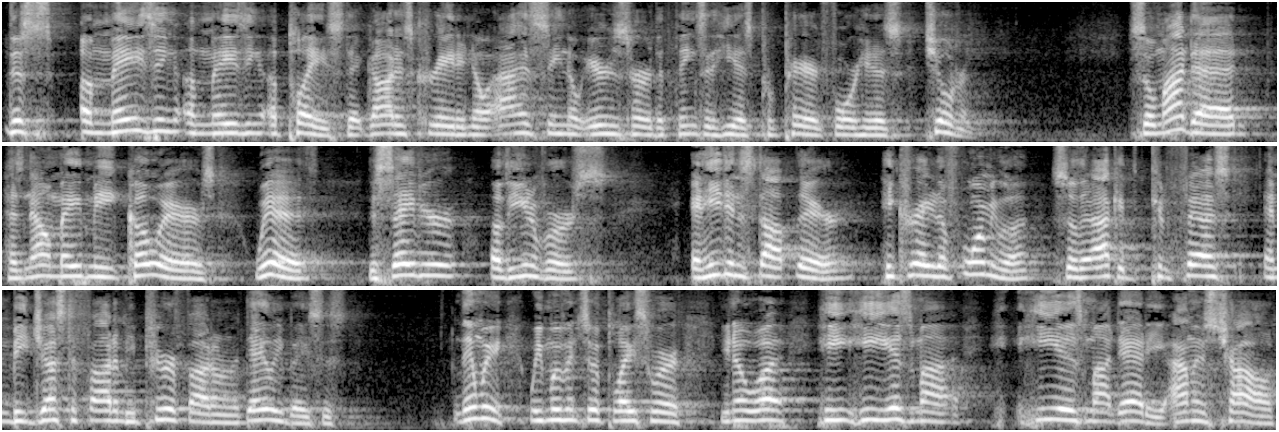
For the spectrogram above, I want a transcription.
this amazing, amazing a place that God has created. No eye has seen, no ear has heard the things that He has prepared for His children. So my dad has now made me co heirs with the Savior of the universe, and He didn't stop there. He created a formula so that I could confess and be justified and be purified on a daily basis. Then we, we move into a place where, you know what? He, he, is my, he is my daddy. I'm his child.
